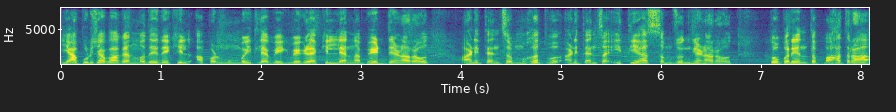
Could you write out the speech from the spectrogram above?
या पुढच्या भागांमध्ये देखील आपण मुंबईतल्या वेगवेगळ्या किल्ल्यांना भेट देणार आहोत आणि त्यांचं महत्त्व आणि त्यांचा इतिहास समजून घेणार आहोत. तोपर्यंत पाहत रहा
